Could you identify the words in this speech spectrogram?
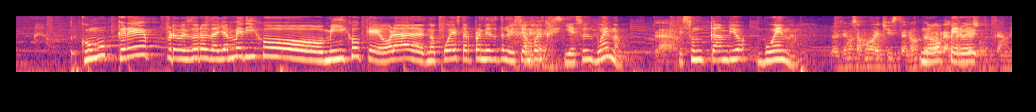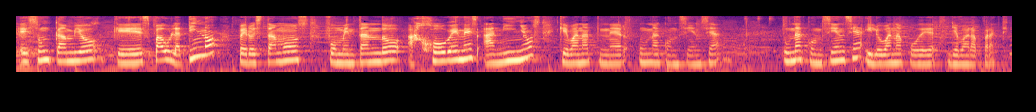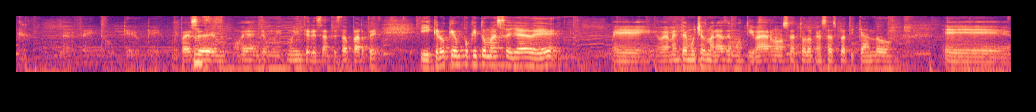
¿Cómo cree, profesor? O sea, ya me dijo mi hijo que ahora no puede estar prendiendo televisión. y eso es bueno. Claro. Es un cambio bueno. Lo decimos a modo de chiste, ¿no? Pero no, pero es, un cambio, es un cambio que es paulatino, pero estamos fomentando a jóvenes, a niños que van a tener una conciencia, una conciencia y lo van a poder llevar a práctica parece obviamente muy, muy interesante esta parte. Y creo que un poquito más allá de, eh, obviamente hay muchas maneras de motivarnos a todo lo que estás platicando. Eh,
